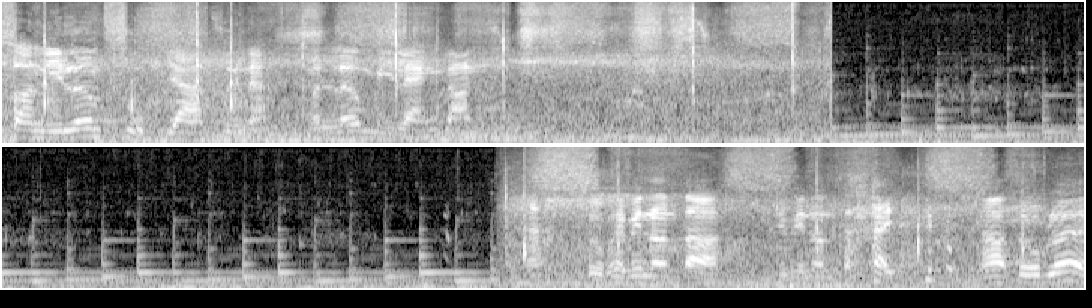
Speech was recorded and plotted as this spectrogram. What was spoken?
ยตอนนี้เริ่มสูบยากขึ้นอะ มันเริ่มมีแรงดัน อะ สูบให้พี่นนท์ต่อเดี๋ยวพี่นนท์ตายเอาสูบเลย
